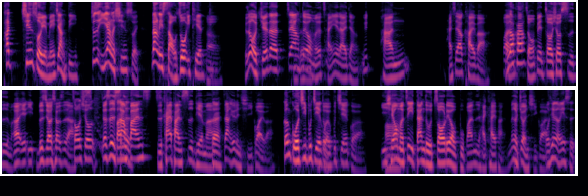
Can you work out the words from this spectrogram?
他薪水也没降低，就是一样的薪水，让你少做一天。嗯，可是我觉得这样对我们的产业来讲，因为盘还是要开吧，还是要开啊？怎么变周休四日嘛？啊，也不是周休四日啊，周休就是上班只开盘四天嘛？对，这样有点奇怪吧？跟国际不接轨，不接轨啊。以前我们自己单独周六补班日还开盘，那个就很奇怪。我听懂意思，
